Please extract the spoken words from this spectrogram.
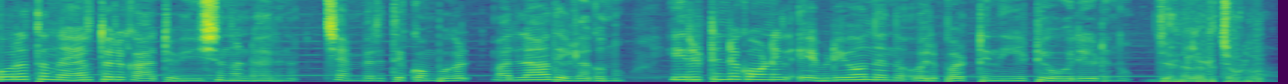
പുറത്ത് നേർത്തൊരു കാറ്റ് വീശുന്നുണ്ടായിരുന്നു. ചെമ്പരത്തി കൊമ്പുകൾ വല്ലാതെ ഇളകുന്നു. ഇരുട്ടിന്റെ കോണിൽ എവിടെയോ നിന്ന് ഒരു പട്ടി നീട്ടി ഓലിയിടുന്നു. ജനലടച്ചോളൂ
